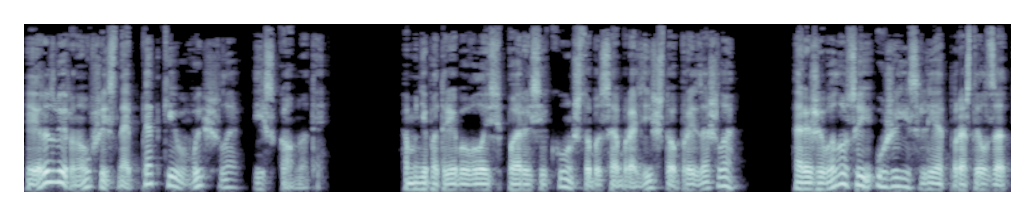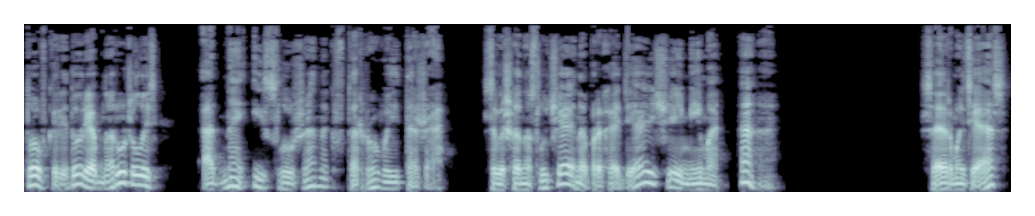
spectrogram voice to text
И, развернувшись на пятки, вышла из комнаты. Мне потребовалось пара секунд, чтобы сообразить, что произошло. Рыжеволосый уже и след простыл, зато в коридоре обнаружилась одна из служанок второго этажа, совершенно случайно проходящая мимо. Ага. «Сэр Матиас?»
